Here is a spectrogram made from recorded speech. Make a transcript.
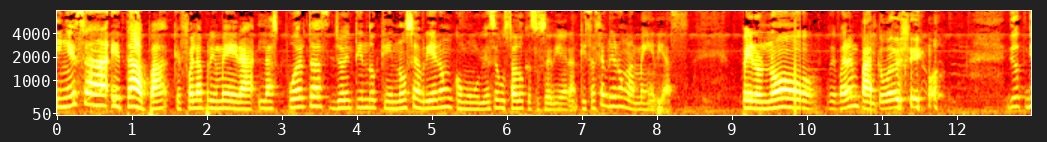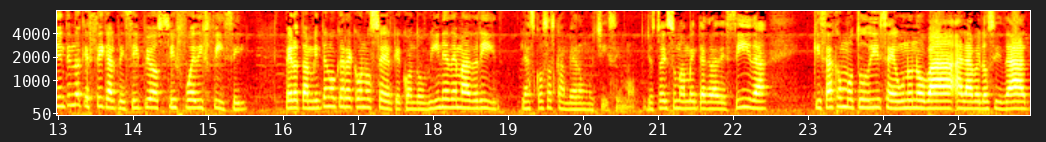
En esa etapa, que fue la primera, las puertas yo entiendo que no se abrieron como me hubiese gustado que sucedieran. Quizás se abrieron a medias, pero no de par en par, como decimos. Yo, yo entiendo que sí, que al principio sí fue difícil, pero también tengo que reconocer que cuando vine de Madrid, las cosas cambiaron muchísimo. Yo estoy sumamente agradecida. Quizás como tú dices, uno no va a la velocidad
